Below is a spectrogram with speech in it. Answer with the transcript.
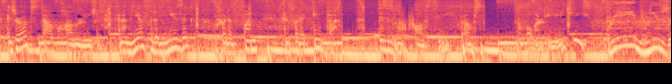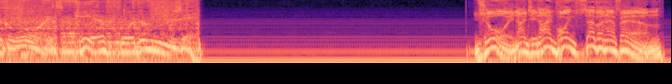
it's your rockstar Kuami Eugene, and I'm here for the music, for the fun, and for the impact. This is my all three. Rockstar number one, AGs. Three music awards here for the music. Joy 99.7 FM.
